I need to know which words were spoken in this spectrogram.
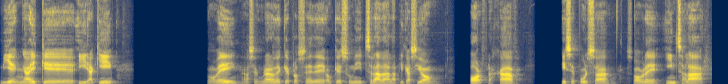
Bien, hay que ir aquí Como veis, aseguraros de que procede o que es suministrada la aplicación por FlashHub y se pulsa sobre instalar.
